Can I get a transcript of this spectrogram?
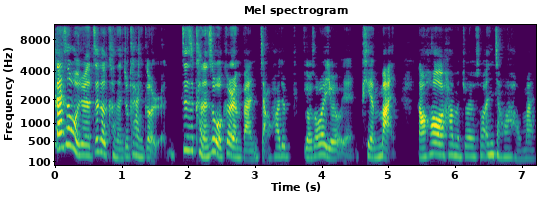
但是我觉得这个可能就看个人，就是可能是我个人版讲话就有时候会有点偏慢，然后他们就会说，哎，你讲话好慢。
